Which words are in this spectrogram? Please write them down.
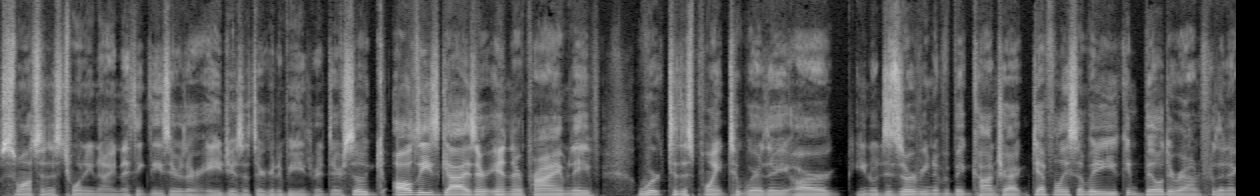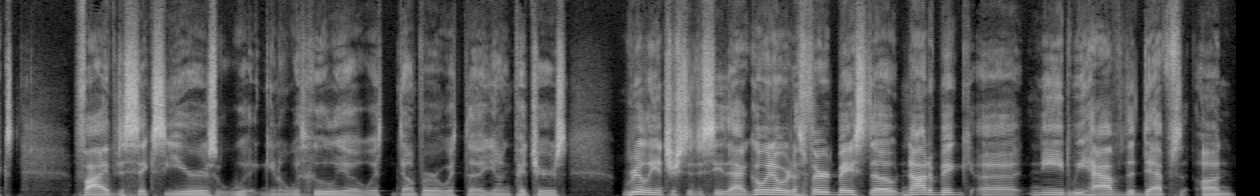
Swanson is 29. I think these are their ages that they're going to be right there. So all these guys are in their prime. They've worked to this point to where they are, you know, deserving of a big contract. Definitely somebody you can build around for the next five to six years. You know, with Julio, with Dumper, with the young pitchers. Really interested to see that. Going over to third base, though, not a big uh, need. We have the depth on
